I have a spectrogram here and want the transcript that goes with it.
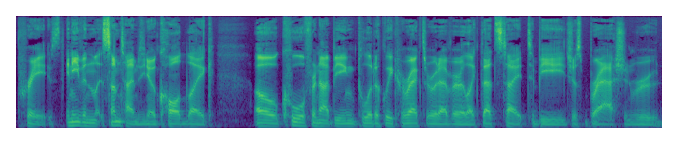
praised and even sometimes you know called like oh cool for not being politically correct or whatever like that's tight to be just brash and rude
